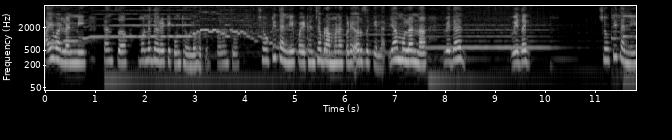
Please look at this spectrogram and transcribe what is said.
आई वडिलांनी त्यांचं मनधैर्य टिकून ठेवलं होतं. परंतु शेवटी त्यांनी पैठणच्या ब्राह्मणाकडे अर्ज केला. या मुलांना वेदा वेदा शेवटी त्यांनी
